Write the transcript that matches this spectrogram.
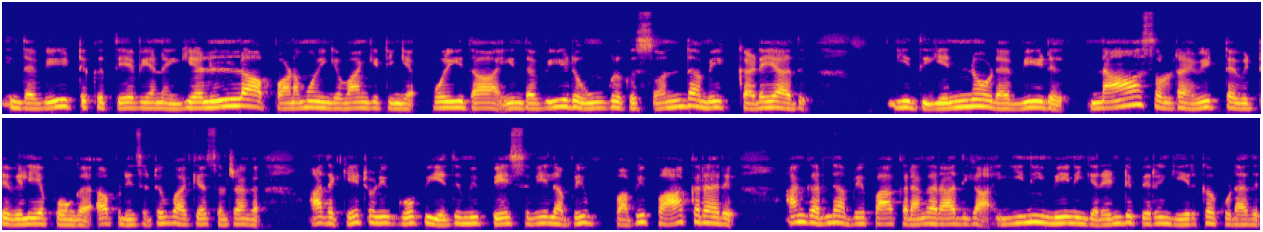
இந்த வீட்டுக்கு தேவையான எல்லா பணமும் நீங்கள் வாங்கிட்டீங்க. புரியுதா? இந்த வீடு உங்களுக்கு சொந்தமே கிடையாது. இது என்னோட வீடு. நான் சொல்கிறேன் வீட்டை விட்டு வெளியே போங்க அப்படின்னு சொல்லிட்டு பாக்கியா சொல்கிறாங்க அதை கேட்டோடனே கோபி எதுவுமே பேசவே இல்லை. அப்படியே அப்படியே பார்க்குறாரு அங்கேருந்து அப்படியே பார்க்குறாங்க ராதிகா. இனிமே நீங்கள் ரெண்டு பேரும் இங்கே இருக்கக்கூடாது.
